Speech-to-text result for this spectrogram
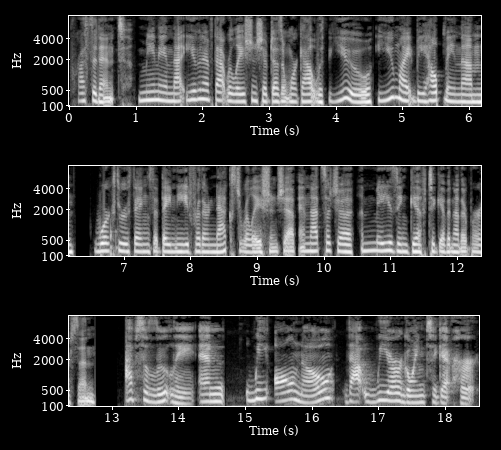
precedent, meaning that even if that relationship doesn't work out with you, you might be helping them work through things that they need for their next relationship. And that's such an amazing gift to give another person. Absolutely. And we all know that we are going to get hurt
